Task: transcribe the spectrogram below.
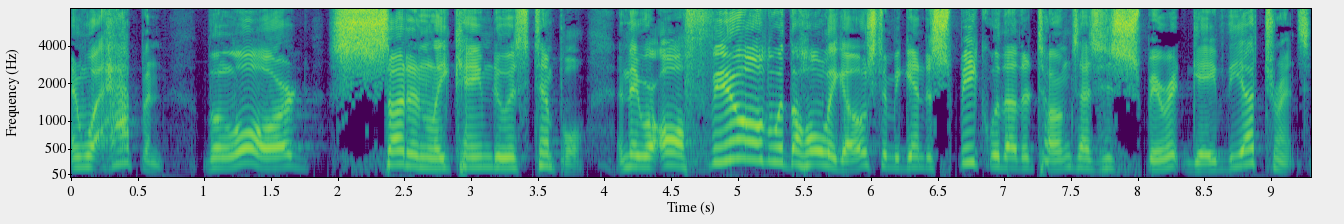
And what happened? The Lord suddenly came to his temple, and they were all filled with the Holy Ghost and began to speak with other tongues as his Spirit gave the utterance.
